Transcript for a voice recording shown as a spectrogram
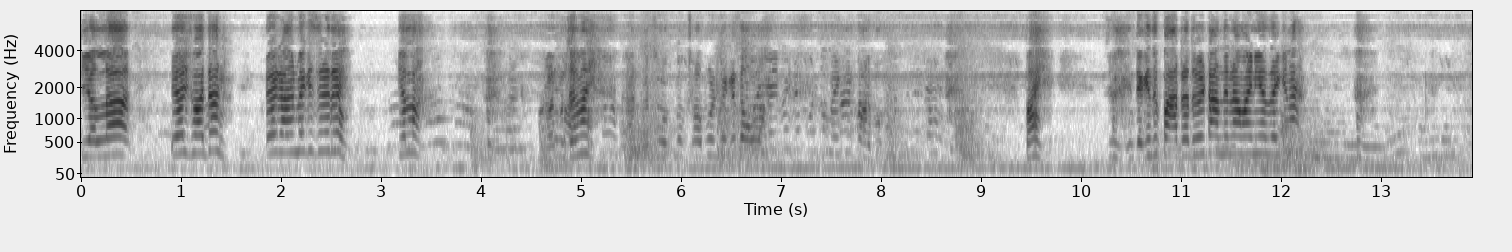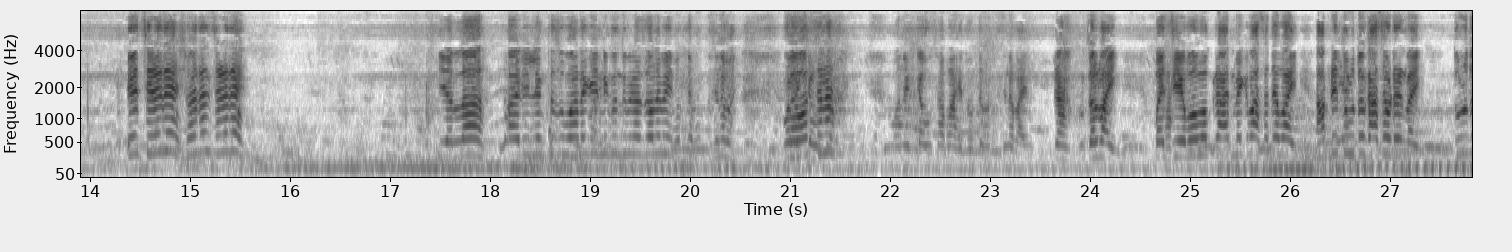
ইয়াল্লাহ, এই শয়তান, এই রায়ন ভাইকে ছেড়ে দে। ইয়াল্লাহ। উজ্জ্বল ভাই। ভাই দেখে তো পাটা ধরে টানতে নামাই নিয়ে যায় কিনা? এ ছেড়ে দে, শয়তান, ছেড়ে দে। ইয়াল্লাহ আইডি লেখতে সুবহানাকে ইন্নী কুনতু মিনাজ জালিমিন হচ্ছে না অনেকটা উঁচা আপনি দ্রুত কাছে ওঠেন ভাই, দ্রুত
